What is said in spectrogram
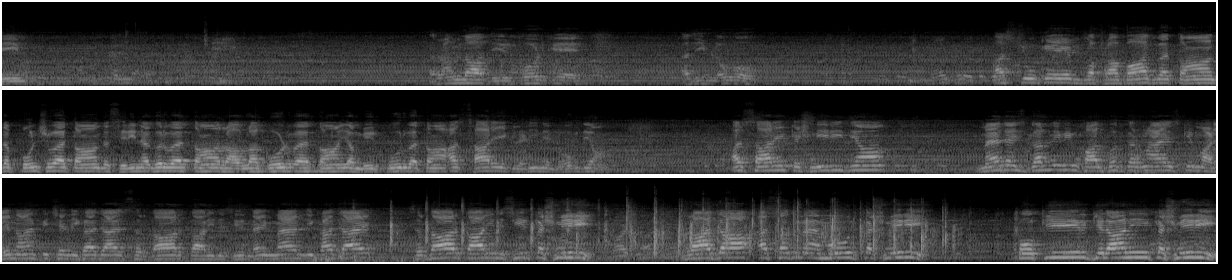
الرحمن الرحیم رنگلا دیر کوٹ کے عظیم لوگوں۔ اس چونکہ ظفر آباد و تاں، دا پنچ و تاں، دا سری نگر و تاں راولا کوٹ و تاں یا میرپور و تاں، اس سارے ایک لڑی نے لوگ دیاں۔ اس سارے کشمیری دیاں۔ میں تو اس گل نہیں بھی مخالفت کرنا ہے، اس کے ماڑے نام پیچھے لکھا جائے، سردار کاری نصیر۔ نہیں، میں لکھا جائے سردار کاری نصیر کشمیری، راجہ اسد محمود کشمیری توقیر گلانی کشمیری،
